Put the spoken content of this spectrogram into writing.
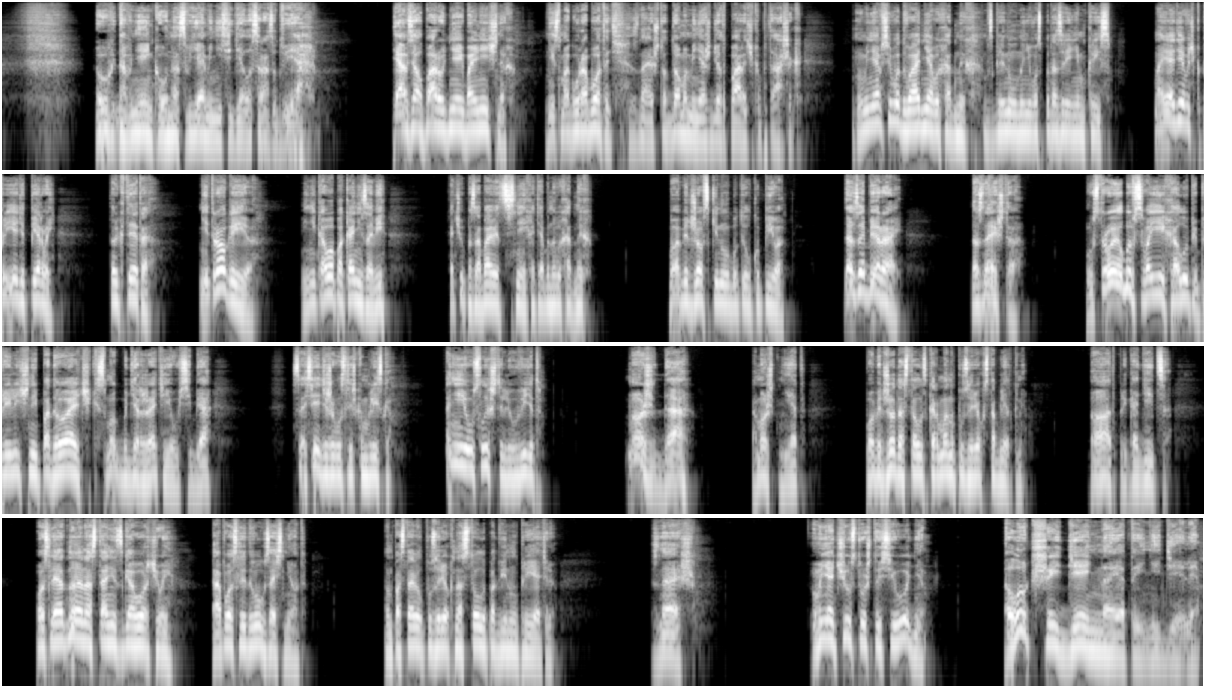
Ух, давненько у нас в яме не сидело сразу две. Я взял пару дней больничных. Не смогу работать, зная, что дома меня ждет парочка пташек. «У меня всего два дня выходных», — взглянул на него с подозрением Крис. «Моя девочка приедет первой. Только ты это... Не трогай ее. И никого пока не зови. Хочу позабавиться с ней хотя бы на выходных». Бобби Джо вскинул бутылку пива. «Да забирай. Но знаешь что? Устроил бы в своей халупе приличный подвальчик, смог бы держать ее у себя. Соседи живут слишком близко. Они ее услышат или увидят». «Может, да. А может, нет. Бобби Джо достал из кармана пузырек с таблетками. Вот, пригодится. После одной она станет сговорчивой, а после двух заснет. Он поставил пузырек на стол и подвинул приятелю. «Знаешь, у меня чувство, что сегодня лучший день на этой неделе».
